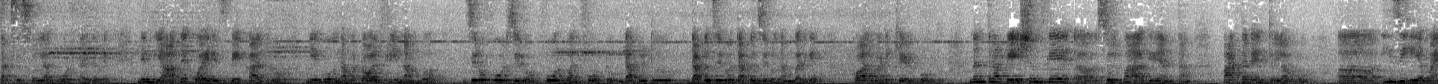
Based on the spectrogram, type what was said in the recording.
ಸಕ್ಸಸ್ಫುಲ್ಲಾಗಿ ಓಡ್ತಾ ಇದ್ದಾವೆ ನಿಮ್ಗೆ ಯಾವುದೇ ಕ್ವೈರೀಸ್ ಬೇಕಾದರೂ ನೀವು ನಮ್ಮ toll free number zero four zero four one four two double two double zero double zero ನಂಬರ್ಗೆ ಕಾಲ್ ಮಾಡಿ ಕೇಳ್ಬೋದು. ನಂತರ ಪೇಷಂಟ್ಸ್ಗೆ ಸುಲಭ ಆಗಲಿ ಅಂತ ಪಾರ್ಥ ಡೆಂಟಲ್ ಅವರು ಈಸಿ ಇ ಎಂ ಐ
